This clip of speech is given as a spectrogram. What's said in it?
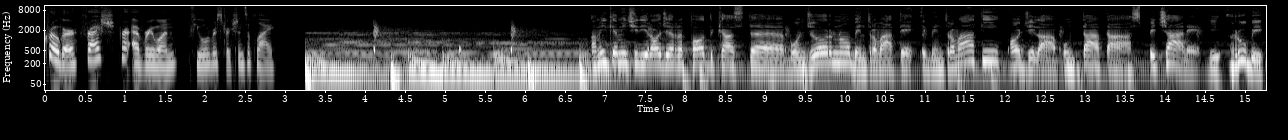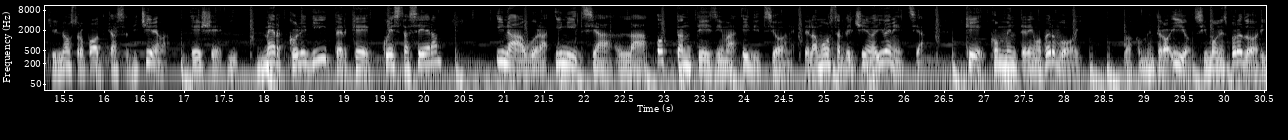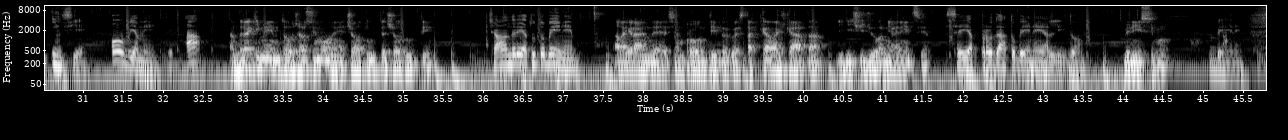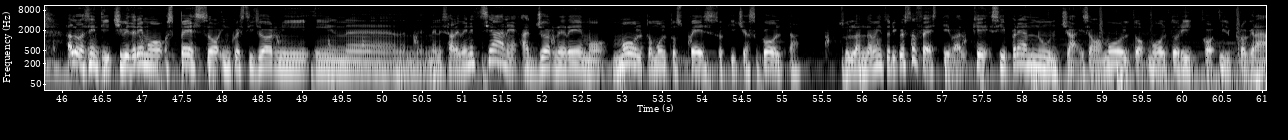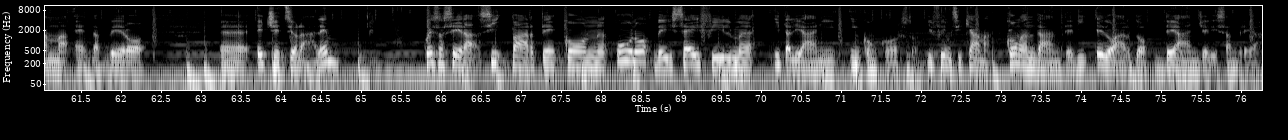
Kroger, fresh for everyone. Fuel restrictions apply. Amiche e amici di Roger Podcast, buongiorno, bentrovate e bentrovati. Oggi la puntata speciale di Rubik, il nostro podcast di cinema, esce di mercoledì perché questa sera inaugura, inizia la ottantesima edizione della Mostra del Cinema di Venezia che commenteremo per voi, lo commenterò io, Simone Sporadori, insieme ovviamente a Andrea Chimento, ciao Simone, ciao a tutte, ciao a tutti. Ciao Andrea, tutto bene? Alla grande, siamo pronti per questa cavalcata di 10 giorni a Venezia. Sei approdato bene al Lido? Benissimo. Bene. Allora, senti, ci vedremo spesso in questi giorni in, eh, nelle sale veneziane, aggiorneremo molto molto spesso chi ci ascolta sull'andamento di questo festival che si preannuncia, insomma, molto molto ricco, il programma è davvero eh, eccezionale questa sera si parte con uno dei sei film italiani in concorso. Il film si chiama Comandante di Edoardo De Angelis Andrea.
